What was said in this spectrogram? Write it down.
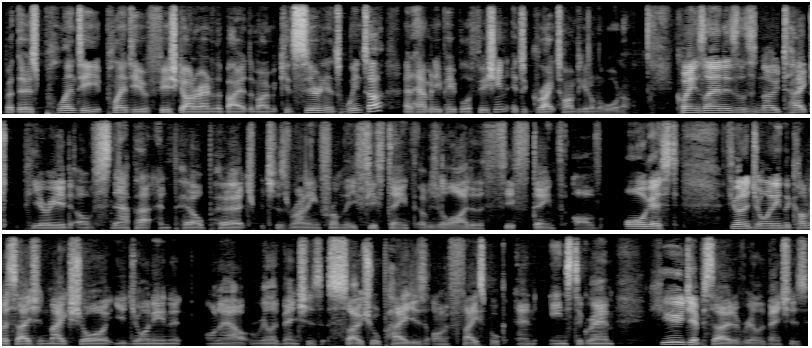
but there's plenty plenty of fish going around in the bay at the moment. Considering it's winter and how many people are fishing, it's a great time to get on the water. Queenslanders, there's no take period of snapper and pearl perch, which is running from the 15th of July to the 15th of August. If you want to join in the conversation, make sure you join in on our Real Adventures social pages on Facebook and Instagram. Huge episode of Real Adventures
